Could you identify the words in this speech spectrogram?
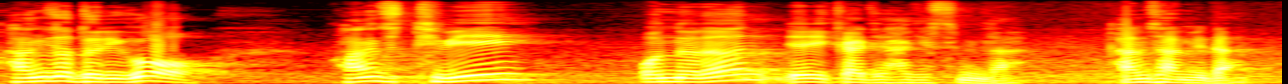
강조드리고 광수TV 오늘은 여기까지 하겠습니다. 감사합니다.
